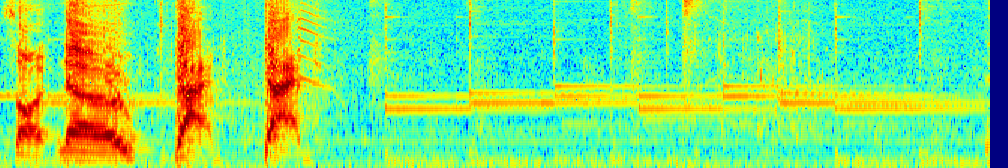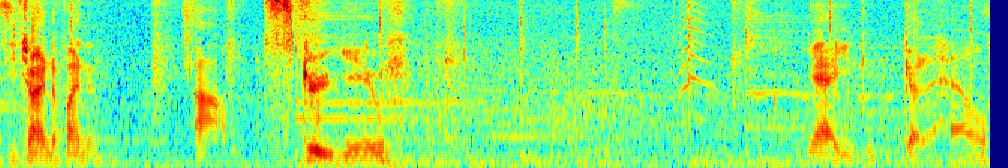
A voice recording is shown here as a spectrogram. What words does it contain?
So no, bad, bad. Is he trying to find him? Ah, screw you. Yeah, you can go to hell.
